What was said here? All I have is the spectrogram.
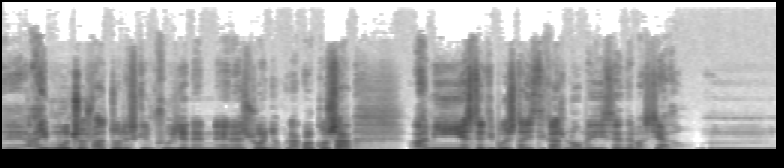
eh, hay muchos factores que influyen en, el sueño, con la cual cosa a mí este tipo de estadísticas no me dicen demasiado. Mm,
